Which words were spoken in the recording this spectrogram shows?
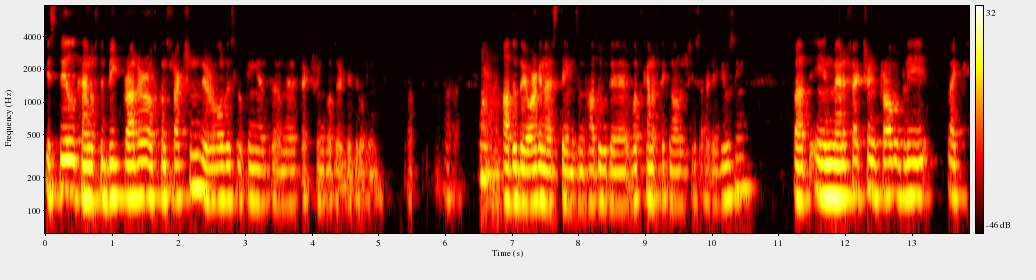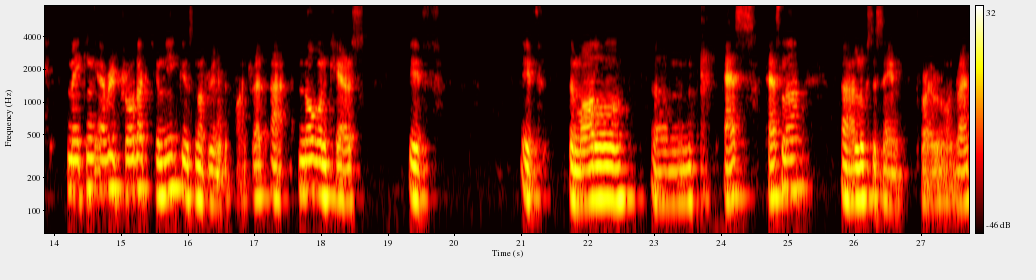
is still kind of the big brother of construction. They're always looking at uh, manufacturing, what are they doing? What, uh, how do they organize things and how do they, what kind of technologies are they using? But in manufacturing, probably like making every product unique is not really the point, right? Uh, no one cares if, if the model um, S Tesla uh, looks the same for everyone, right?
